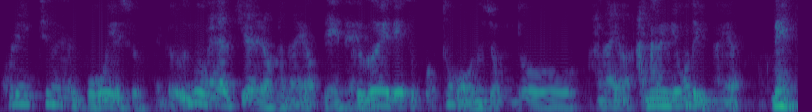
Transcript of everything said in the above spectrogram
코레이트는 보호예수, 그러니까 의무 하약 기간이라고 하나요? 네, 네. 그거에 대해서 보통 어느 정도 하나요? 안 하는 경우도 있나요? 네,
